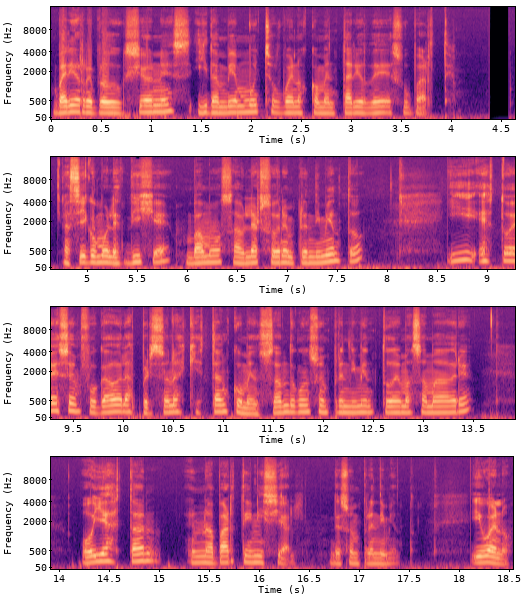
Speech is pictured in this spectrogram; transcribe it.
varias reproducciones y también muchos buenos comentarios de su parte. Así como les dije, vamos a hablar sobre emprendimiento y esto es enfocado a las personas que están comenzando con su emprendimiento de masa madre o ya están en una parte inicial de su emprendimiento. Y bueno,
